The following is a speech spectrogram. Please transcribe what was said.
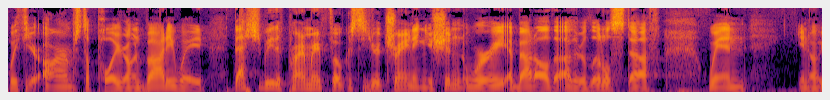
with your arms to pull your own body weight. That should be the primary focus of your training. You shouldn't worry about all the other little stuff when you know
